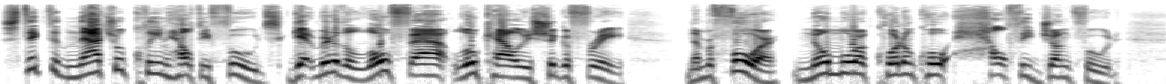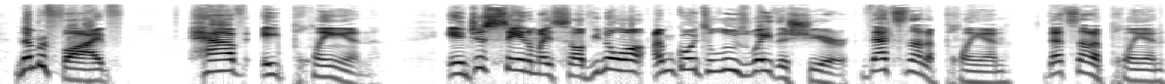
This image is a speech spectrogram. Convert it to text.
stick to natural, clean, healthy foods. Get rid of the low fat, low calorie, sugar free. Number four, no more quote unquote healthy junk food. Number five, have a plan. and just saying to myself, you know what, I'm going to lose weight this year. That's not a plan. That's not a plan.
